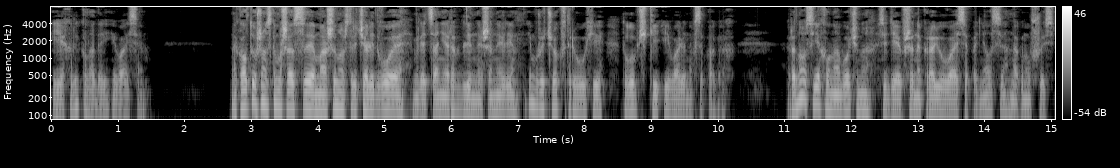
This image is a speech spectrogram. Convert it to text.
ехали Колодей и Вася. На Колтушинском шоссе машину встречали двое, милиционеров в длинной шинели и мужичок в трюхе, тулупчике и валенных сапогах. Рено съехал на обочину, сидевший на краю Вася поднялся, нагнувшись,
